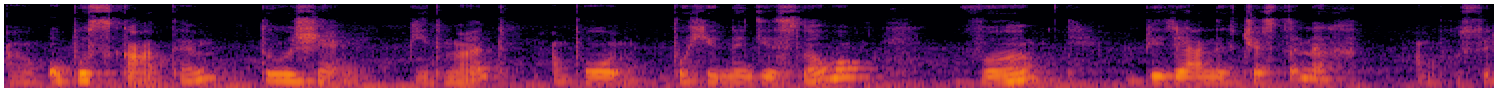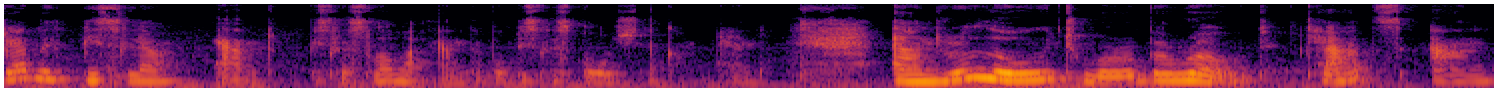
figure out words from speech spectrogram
а, опускати той же підмет або похідне дієслово в підрядних частинах або сурядних після and, після слова and або після сполучника and. Andrew Lloyd Webber wrote Cats and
